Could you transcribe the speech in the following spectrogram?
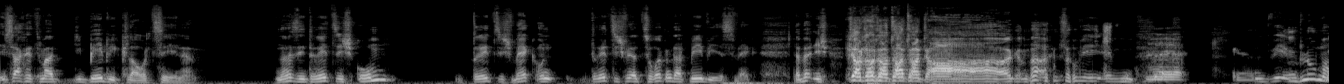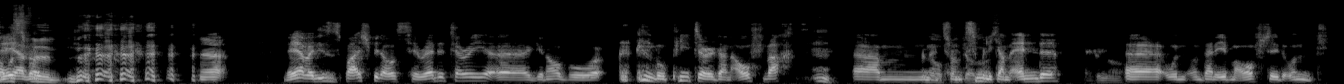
ich sag jetzt mal, die Baby-Cloud-Szene. Ne, sie dreht sich um, dreht sich weg und dreht sich wieder zurück und das Baby ist weg. Da wird nicht da da da da da da gemacht, so wie im, ja, wie im Blumhaus-Film. Nee, ja. Naja, aber dieses Beispiel aus Hereditary, äh, genau, wo, wo Peter dann aufwacht, mhm. ähm, genau, schon Peter ziemlich war. am Ende genau. äh, und, und dann eben aufsteht und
